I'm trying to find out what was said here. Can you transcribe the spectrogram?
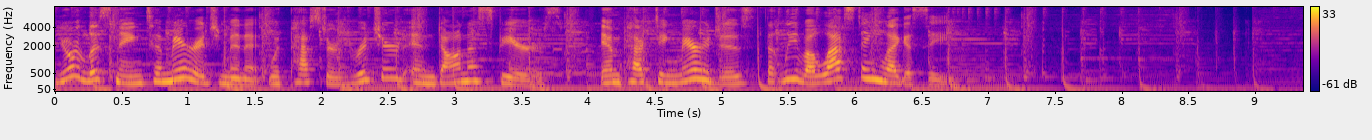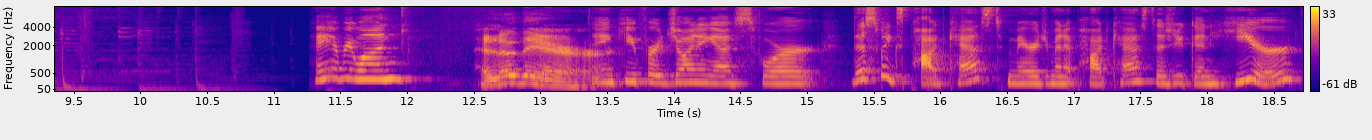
You're listening to Marriage Minute with Pastors Richard and Donna Spears, impacting marriages that leave a lasting legacy. Hey everyone. Hello there. Thank you for joining us for this week's podcast, Marriage Minute Podcast. As you can hear,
